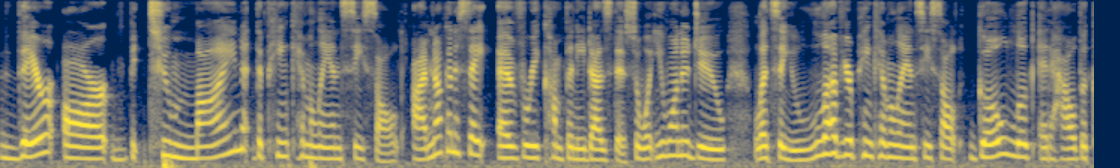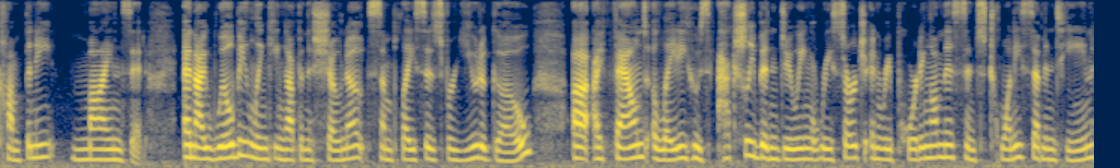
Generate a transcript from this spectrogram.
there are to mine the pink Himalayan sea salt. I'm not going to say every company does this. So, what you want to do, let's say you love your pink Himalayan sea salt, go look at how the company mines it. And I will be linking up in the show notes some places for you to go. Uh, I found a lady who's actually been doing research and reporting on this since 2017.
